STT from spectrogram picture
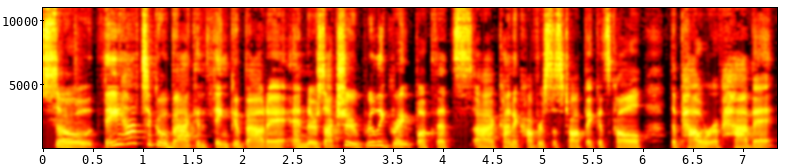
So they had to go back and think about it. And there's actually a really great book that's uh, kind of covers this topic. It's called The Power of Habit.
